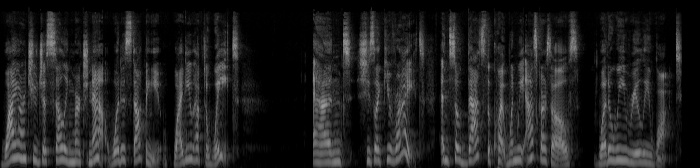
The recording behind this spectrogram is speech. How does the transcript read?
Why aren't you just selling merch now? What is stopping you? Why do you have to wait? And yeah. she's like, You're right. And so that's the question. When we ask ourselves, What do we really want?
